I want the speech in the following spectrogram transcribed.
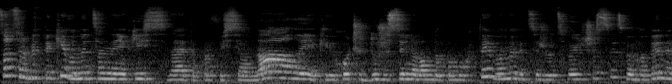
Соцробітники вони це не якісь, знаєте, професіонали, які хочуть дуже сильно вам допомогти. Вони відсиджують свої часи, свої години.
